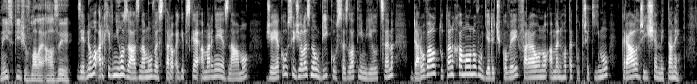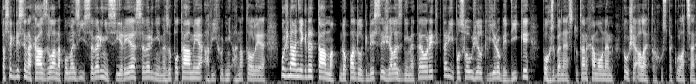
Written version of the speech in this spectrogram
nejspíš v Malé Asii. Z jednoho archivního záznamu ve staroegyptské Amarně je známo, že jakousi železnou dýku se zlatým jílcem daroval Tutanchamonovu dědečkovi, faraonu Amenhotepu III., král říše Mitany. Ta se kdysi nacházela na pomezí severní Sýrie, severní Mezopotámie a východní Anatolie. Možná někde tam dopadl kdysi železný meteorit, který posloužil k výrobě dýky pohřbené s Tutanchamonem. To už je ale trochu spekulace.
